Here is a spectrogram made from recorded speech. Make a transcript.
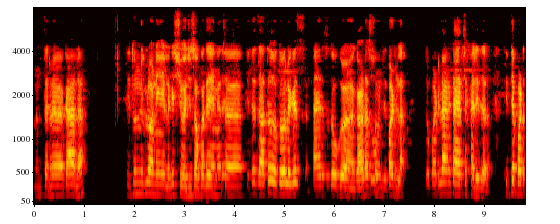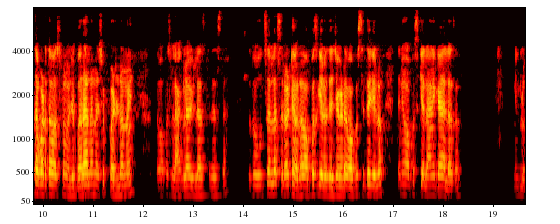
नंतर काय आलं? तिथून निघलो आणि लगेच शिवाजी चौकात येण्याचा तिथे जातच होतो लगेच टायरचा तो ग- गाड असतो म्हणजे पडला. तो पडला आणि टायरच्या खाली झाला. तिथे पडता पडता वाचलो म्हणजे बरं आलं नशीब पडलं नाही. तर वापस लागला विगला असता जास्त. तर तो उचलला सरळ ठेवला वापस गेलो त्याच्याकडे वापस तिथे गेलो. त्याने वापस केला आणि काय आलं असं? निघलो.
